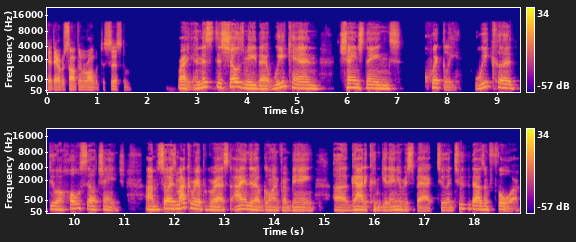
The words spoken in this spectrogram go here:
that there was something wrong with the system. Right. And this this shows me that we can change things quickly. We could do a wholesale change. Um, so as my career progressed, I ended up going from being a guy that couldn't get any respect to in 2004,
